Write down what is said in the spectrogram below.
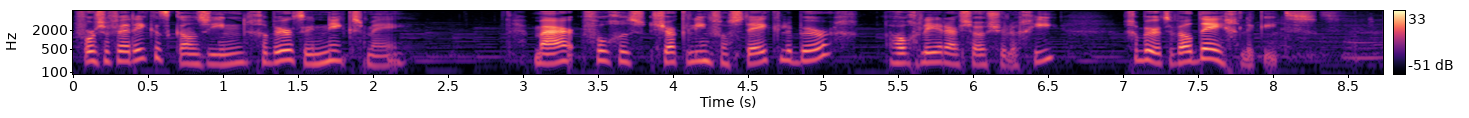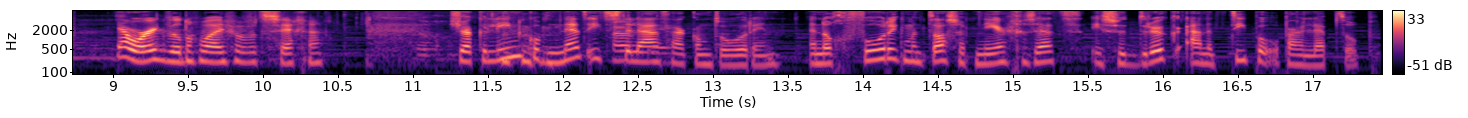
Voor zover ik het kan zien, gebeurt er niks mee. Maar volgens Jacqueline van Stekelenburg, hoogleraar sociologie, gebeurt er wel degelijk iets. Ja hoor, ik wil nog wel even wat zeggen. Jacqueline komt net iets te laat haar kantoor in. En nog voor ik mijn tas heb neergezet, is ze druk aan het typen op haar laptop.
